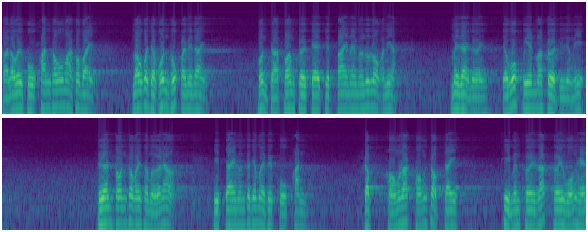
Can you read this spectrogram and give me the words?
ถ้าเราไปผูกพันเขามากเข้าไป เราก็จะพ้นทุกข์ไปไม่ได้ พ้นจากความเกิดแก่เจ็บตายในมนุษย์โลกอันเนี้ย ไม่ได้เลยจะวกเวียนมาเกิดอยู่อย่างนี้ เตือนตนเข้าไปเสมอแล้ว จิตใจมันก็จะไม่ไปผูกพัน กับของรักของชอบใจ ที่มันเคยรักเคยหวงแหน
